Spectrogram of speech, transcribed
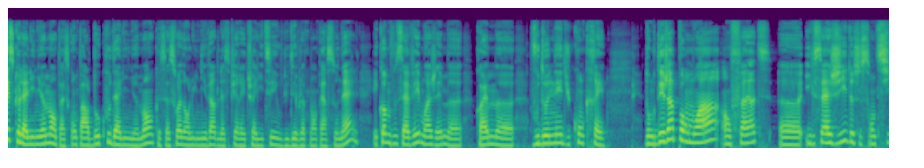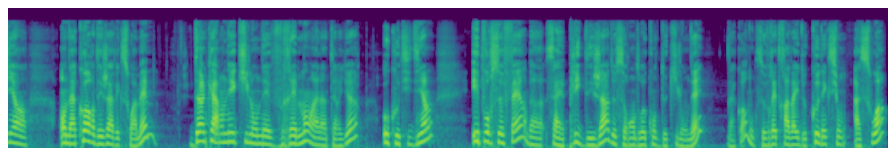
Qu'est-ce que l'alignement? Parce qu'on parle beaucoup d'alignement, que ce soit dans l'univers de la spiritualité ou du développement personnel. Et comme vous savez, moi j'aime euh, quand même euh, vous donner du concret. Donc déjà pour moi, en fait, euh, il s'agit de se sentir en accord déjà avec soi-même, d'incarner qui l'on est vraiment à l'intérieur, au quotidien. Et pour ce faire, ben, ça implique déjà de se rendre compte de qui l'on est, d'accord? Donc ce vrai travail de connexion à soi,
